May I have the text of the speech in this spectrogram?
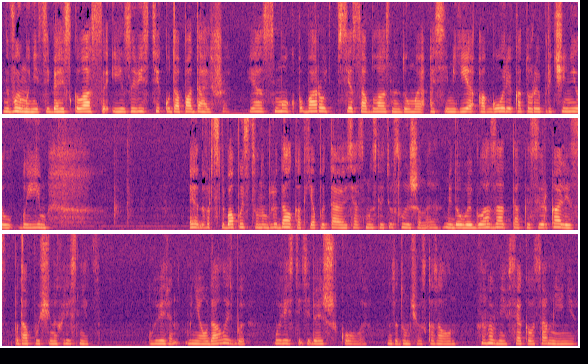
выманить тебя из класса и завести куда подальше. Я смог побороть все соблазны, думая о семье, о горе, которое причинил бы им. Эдвард с любопытством наблюдал, как я пытаюсь осмыслить услышанное. Медовые глаза так и сверкали из-под опущенных ресниц. «Уверен, мне удалось бы увести тебя из школы», — задумчиво сказал он, — «вне всякого сомнения.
